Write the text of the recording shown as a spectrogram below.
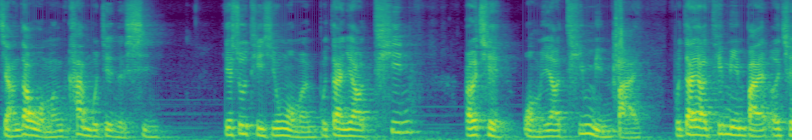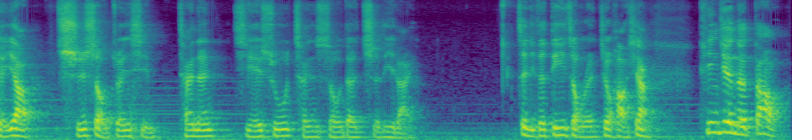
讲到我们看不见的心。耶稣提醒我们，不但要听，而且我们要听明白；不但要听明白，而且要持守遵行，才能结出成熟的子粒来。这里的第一种人就好像听见的道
